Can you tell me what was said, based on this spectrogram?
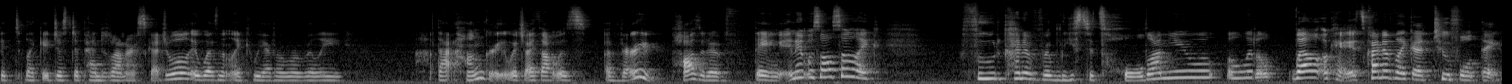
it, like it just depended on our schedule. It wasn't like we ever were really that hungry, which I thought was a very positive thing. And it was also like food kind of released its hold on you a little. Well, okay, it's kind of like a twofold thing.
